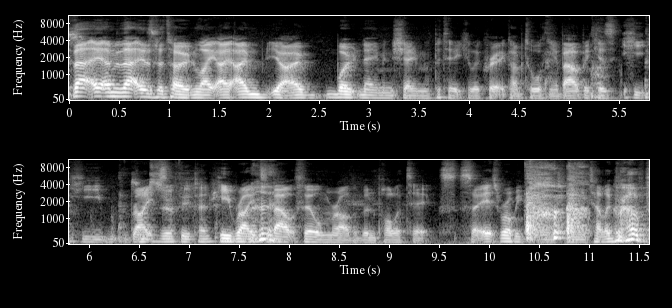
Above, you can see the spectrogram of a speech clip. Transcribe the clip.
that I mean that is the tone. Like I, I'm yeah, I won't name and shame the particular critic I'm talking about because he he writes deserve the attention. he writes about film rather than politics. So it's Robbie Collins from the Telegraph.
